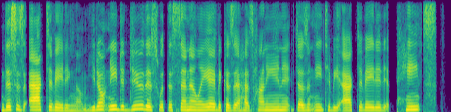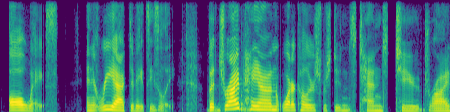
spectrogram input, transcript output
This is activating them. You don't need to do this with the Sennelier because it has honey in it. It doesn't need to be activated. It paints always and it reactivates easily. But dry pan watercolors for students tend to dry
